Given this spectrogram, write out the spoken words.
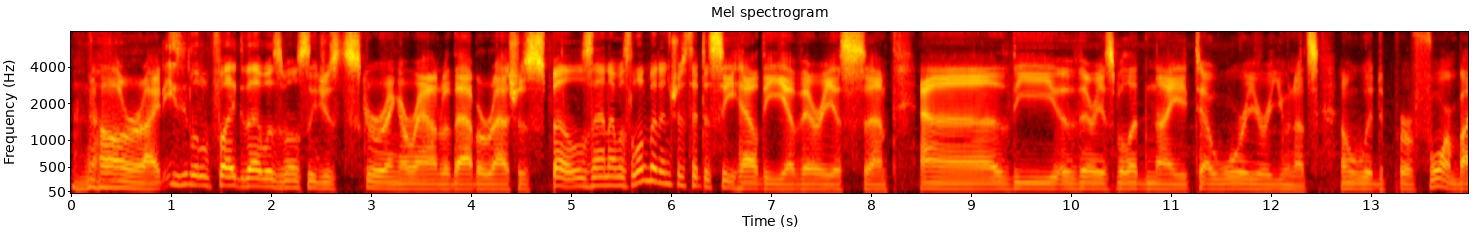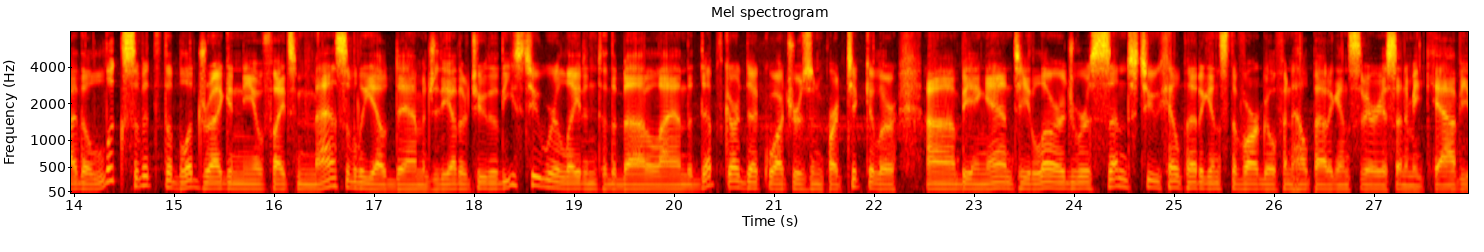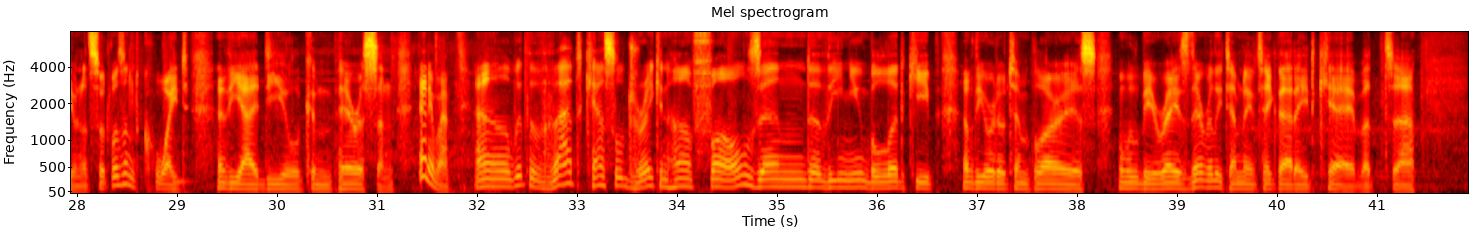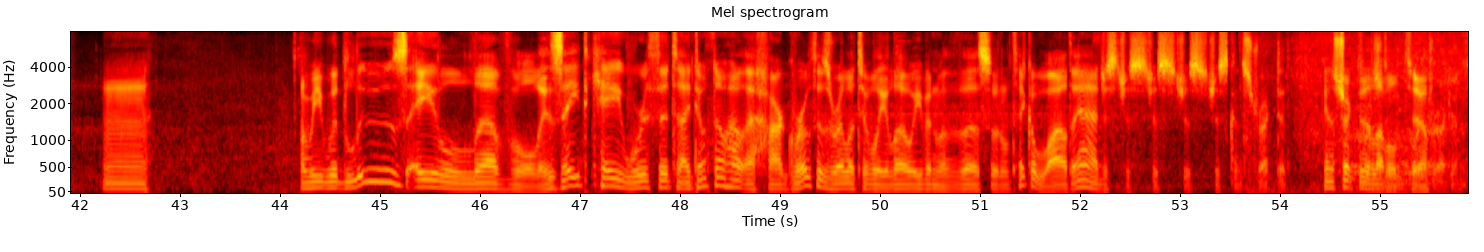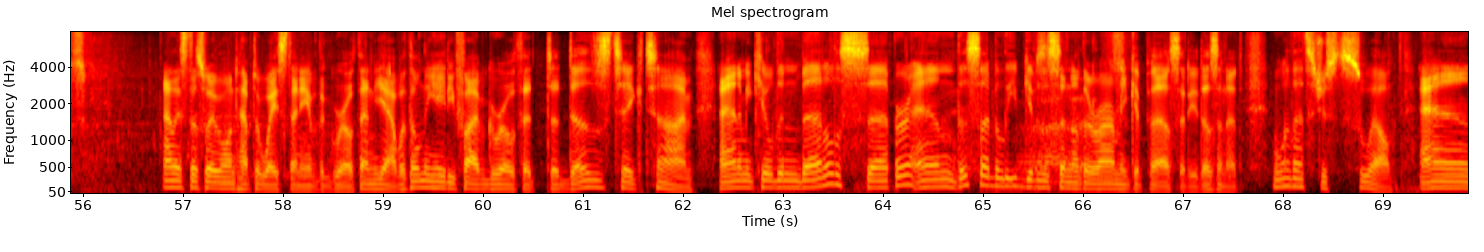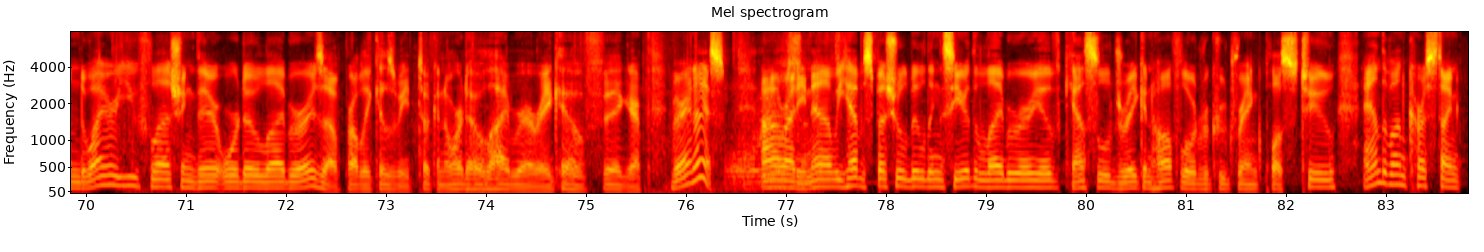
Alright, easy little fight that was mostly just screwing around with Abhorash's spells, and I was a little bit interested to see how the uh, various uh, uh, the various Blood Knight uh, warrior units would perform. By the looks of it, the Blood Dragon Neophytes massively outdamaged the other two, though these two were late into the battle, and the Depth Guard Deck Watchers in particular, uh, being anti-large, were sent to help out against the Varghulf and help out against various enemy cav units, so it wasn't quite the idea ideal comparison. Anyway, uh, with that, Castle Drakenhof falls, and uh, the new Bloodkeep of the Ordo Templarius will be raised. They're really tempting to take that 8k, but... Uh, mm, We would lose a level. Is 8k worth it? I don't know how... Uh, our growth is relatively low even with this, so it'll take a while. Yeah, just, just, just, just, just construct it. Construct it at level 2. Dragons. At least this way we won't have to waste any of the growth. And yeah, with only 85 growth, it uh, does take time. Enemy killed in battle, sapper, and this, I believe, gives us another army capacity, doesn't it? Well, that's just swell. And why are you flashing their Ordo libraries? Oh, probably because we took an Ordo library, go figure. Very nice. Alrighty, now we have special buildings here, the Library of Castle Drakenhof, Lord Recruit rank plus 2, and the von Carstein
